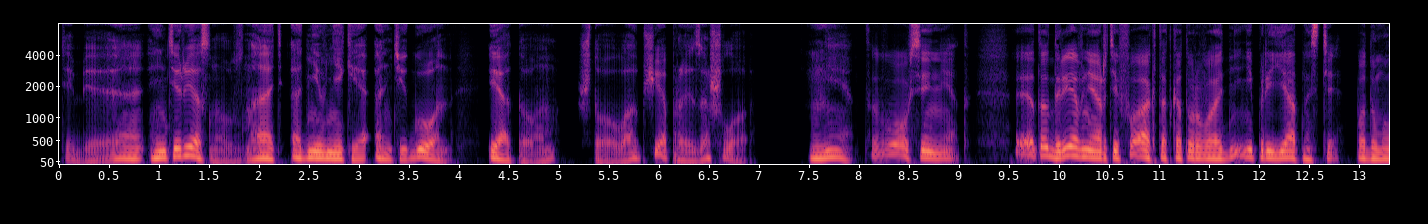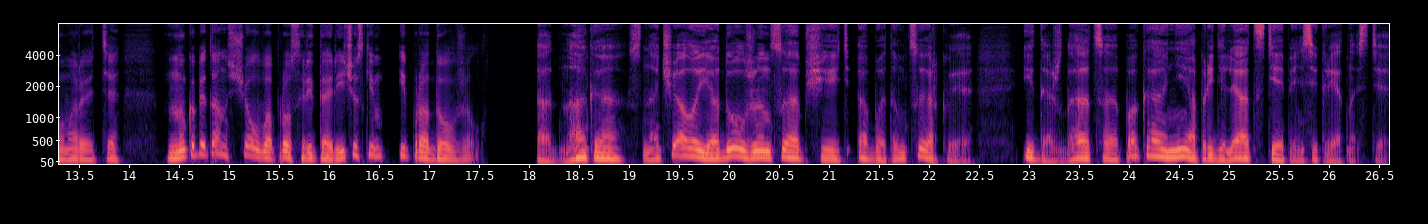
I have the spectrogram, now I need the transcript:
тебе интересно узнать о дневнике Антигон и о том, что вообще произошло». «Нет, вовсе нет. Это древний артефакт, от которого одни неприятности», — подумал Моретти. Но капитан счел вопрос риторическим и продолжил. Однако сначала я должен сообщить об этом церкви и дождаться, пока они определят степень секретности.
